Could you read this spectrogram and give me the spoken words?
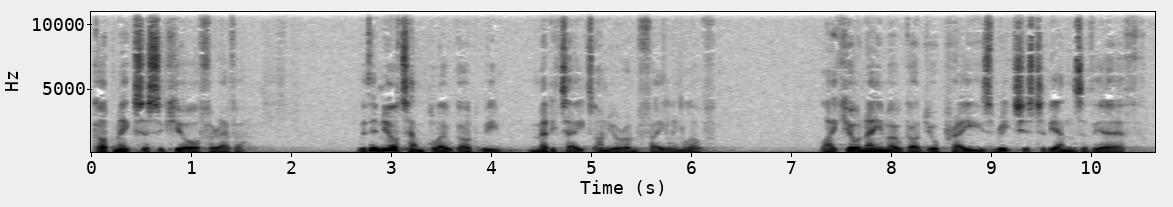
God makes us secure forever. Within your temple, O God, we meditate on your unfailing love. Like your name, O God, your praise reaches to the ends of the earth.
